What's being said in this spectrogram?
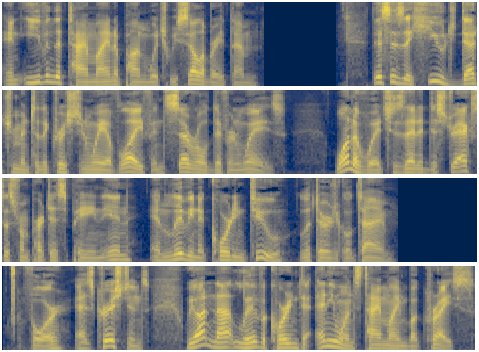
and even the timeline upon which we celebrate them. This is a huge detriment to the Christian way of life in several different ways. One of which is that it distracts us from participating in and living according to liturgical time. For, as Christians, we ought not live according to anyone's timeline but Christ's,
